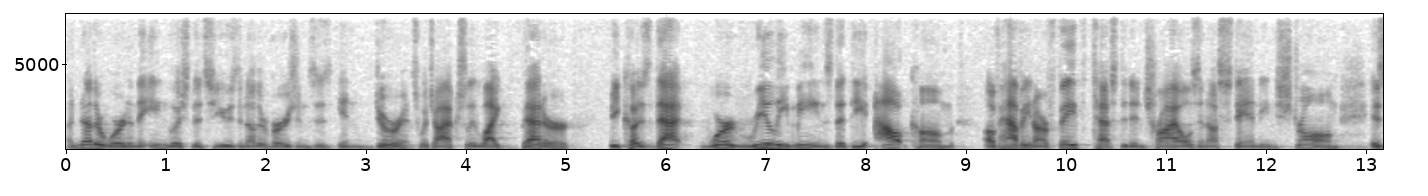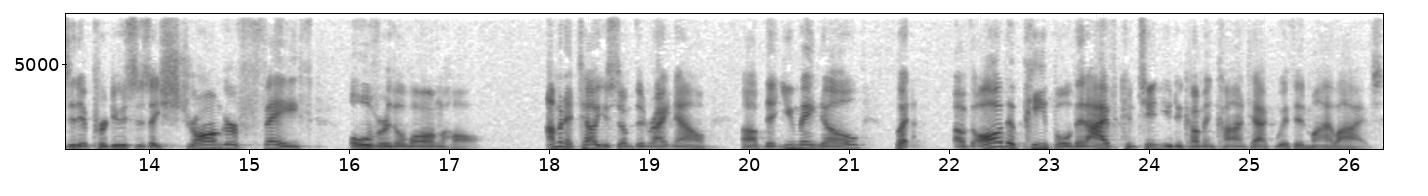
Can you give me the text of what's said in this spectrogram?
Another word in the English that's used in other versions is endurance, which I actually like better because that word really means that the outcome of having our faith tested in trials and us standing strong is that it produces a stronger faith over the long haul. I'm going to tell you something right now uh, that you may know, but of all the people that I've continued to come in contact with in my lives,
